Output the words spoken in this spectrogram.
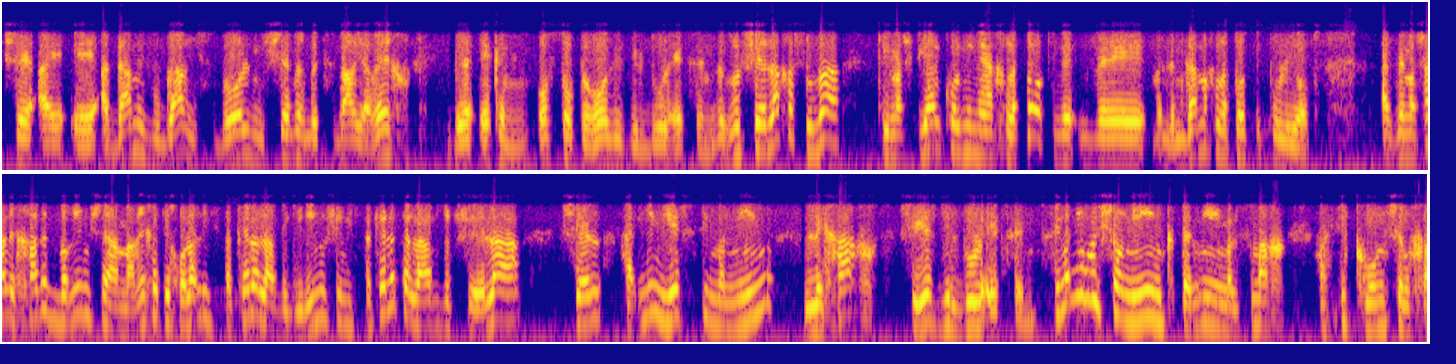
שאדם מבוגר יסבול משבר בצוואר ירך עקב אוסטאופורוזיס דלדול עצם. זו שאלה חשובה כי היא משפיעה על כל מיני החלטות וגם החלטות טיפוליות. אז למשל אחד הדברים שהמערכת יכולה להסתכל עליו וגילינו שהיא מסתכלת עליו זאת שאלה של האם יש סימנים לכך שיש דלדול עצם. סימנים ראשוניים קטנים על סמך הסיכון שלך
